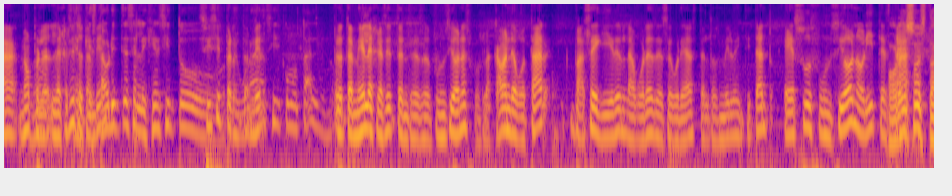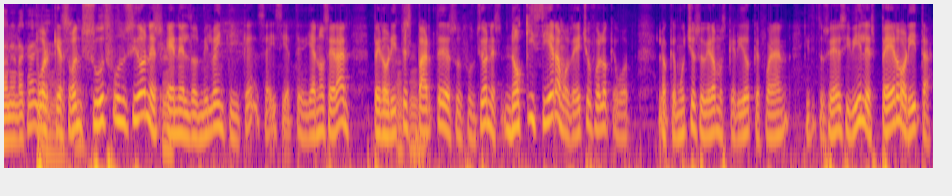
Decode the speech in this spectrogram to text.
Ah, no, pero el ejército el que también. Está ahorita es el ejército. Sí, sí, pero regular, también. Así como tal. ¿no? Pero también el ejército entre sus funciones, pues lo acaban de votar, va a seguir en labores de seguridad hasta el 2020 y tanto. Es su función ahorita. Por eso están en la calle. Porque son sus funciones. Sí. En el 2020, ¿qué? 6, 7, ya no serán. Pero ahorita Así. es parte de sus funciones. No quisiéramos, de hecho fue lo que, lo que muchos hubiéramos querido que fueran instituciones civiles, pero ahorita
